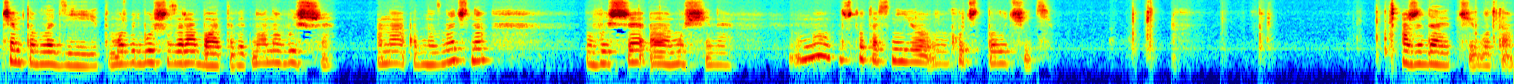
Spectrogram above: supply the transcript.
чем-то владеет, может быть, больше зарабатывает, но она выше, она однозначно выше э, мужчины. Ну, что-то с нее хочет получить. Ожидает чего-то.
